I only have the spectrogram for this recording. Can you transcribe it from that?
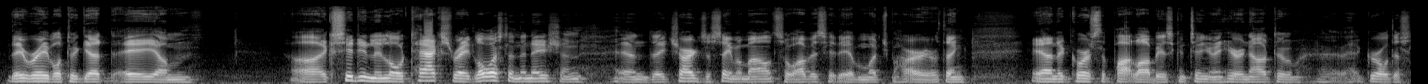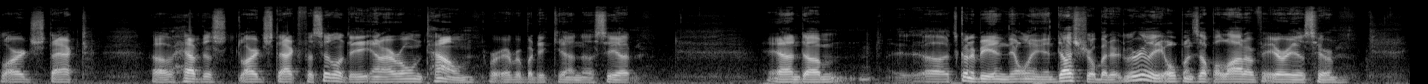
They were able to get a um, uh, exceedingly low tax rate, lowest in the nation, and they charge the same amount, so obviously they have a much higher thing. And of course, the pot lobby is continuing here now to uh, grow this large stacked, uh, have this large stacked facility in our own town where everybody can uh, see it. And um, uh, it's going to be in the only industrial, but it really opens up a lot of areas here.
